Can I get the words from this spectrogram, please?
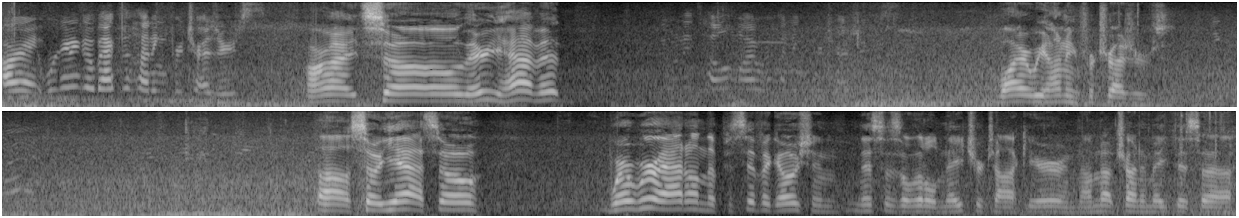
All right, we're going to go back to hunting for treasures. All right, so there you have it. You want to tell them why we're hunting for treasures? Why are we hunting for treasures? Uh, so yeah, so where we're at on the Pacific Ocean, this is a little nature talk here, and I'm not trying to make this a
